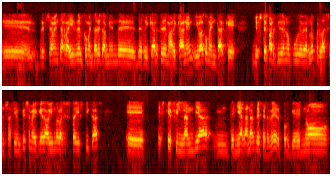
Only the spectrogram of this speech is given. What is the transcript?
eh, precisamente a raíz del comentario también de, de Ricarte, de Marcanen, iba a comentar que yo este partido no pude verlo, pero la sensación que se me queda viendo las estadísticas eh, es que Finlandia mm, tenía ganas de perder, porque no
